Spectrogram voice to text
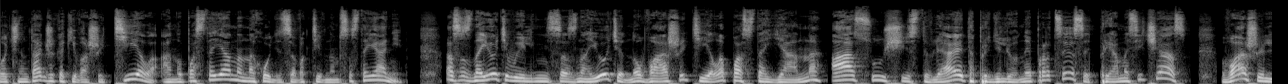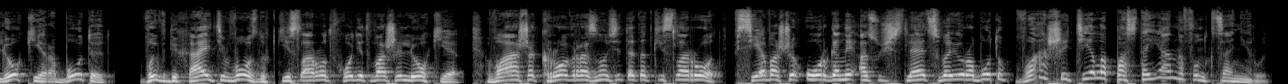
Точно так же, как и ваше тело, оно постоянно находится в активном состоянии. Осознаете вы или не сознаете, но ваше тело постоянно осуществляет определенные процессы прямо сейчас. Ваши легкие работают, вы вдыхаете воздух, кислород входит в ваши легкие, ваша кровь разносит этот кислород, все ваши органы осуществляют свою работу, ваше тело постоянно функционирует.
